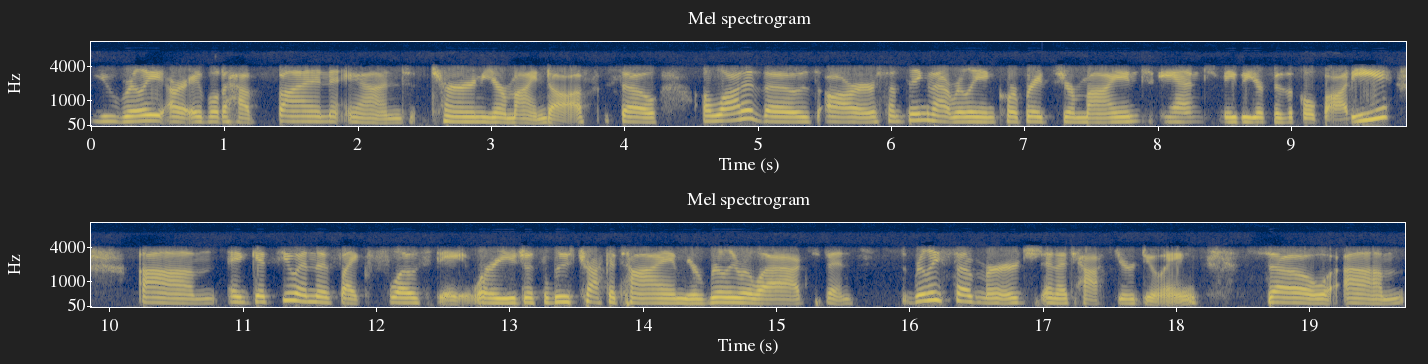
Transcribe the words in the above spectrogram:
you really are able to have fun and turn your mind off. So, a lot of those are something that really incorporates your mind and maybe your physical body. Um, it gets you in this like flow state where you just lose track of time, you're really relaxed and really submerged in a task you're doing. So um,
